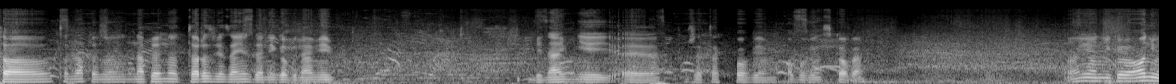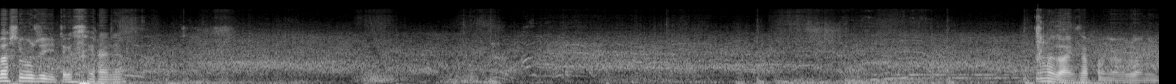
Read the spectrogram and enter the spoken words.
to, to na pewno, na pewno to rozwiązanie jest dla niego bynajmniej bynajmniej, e, że tak powiem, obowiązkowe. No i oni go, oni właśnie użyli tego zagrania. No tak, zapomniałem, że oni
